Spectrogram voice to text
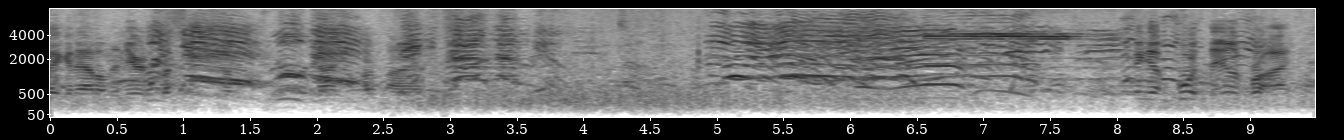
taken out on the near side. Bring up fourth down, Fry.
